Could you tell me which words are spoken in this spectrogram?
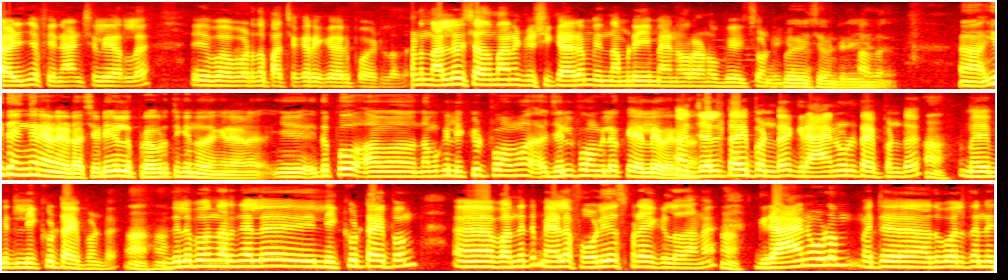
കഴിഞ്ഞ ഫിനാൻഷ്യൽ ഇയറിൽ ഇവിടുന്ന് പച്ചക്കറി കയറി പോയിട്ടുള്ളത് നല്ലൊരു ശതമാനം കൃഷിക്കാരും നമ്മുടെ ഈ മാനോറാണ് ഉപയോഗിച്ചുകൊണ്ടിരിക്കുന്നത്. ഇതെങ്ങനെയാണ് ഏട്ടാ? ചെടികളിൽ പ്രവർത്തിക്കുന്നത് എങ്ങനെയാണ്? ഈ ഇതിപ്പോ നമുക്ക് ലിക്വിഡ് ഫോം ജെൽ ഫോമിലൊക്കെ അല്ലേ വരുന്നത്? ജെൽ ടൈപ്പ് ഉണ്ട് ഗ്രാനുൾ ടൈപ്പ് ഉണ്ട്. ലിക്വിഡ് ടൈപ്പ് ഉണ്ട്. ഇതിലിപ്പോ എന്ന് പറഞ്ഞാൽ ലിക്വിഡ് ടൈപ്പും വന്നിട്ട് മേലെ ഫോളിയോ സ്പ്രേ ഒക്കെ ഉള്ളതാണ്. ഗ്രാനുളും മറ്റ് അതുപോലെ തന്നെ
